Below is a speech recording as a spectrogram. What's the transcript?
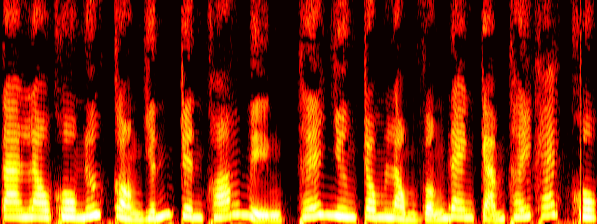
Ta lau khô nước còn dính trên khó miệng, thế nhưng trong lòng vẫn đang cảm thấy khát khô.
